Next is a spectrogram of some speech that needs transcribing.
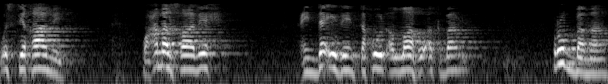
واستقامة وعمل صالح عندئذ تقول الله أكبر ربما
